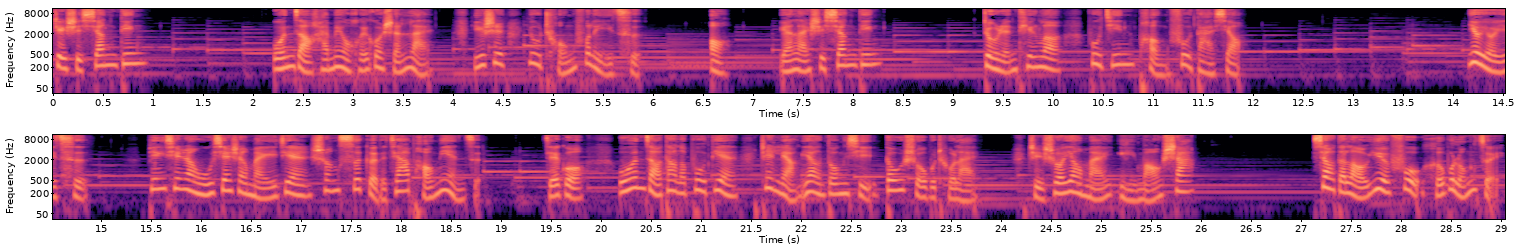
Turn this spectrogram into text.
这是香丁。”吴文藻还没有回过神来，于是又重复了一次：“哦，原来是香丁。”众人听了不禁捧腹大笑。又有一次，冰心让吴先生买一件双丝葛的夹袍面子，结果吴文藻到了布店，这两样东西都说不出来，只说要买羽毛纱，笑得老岳父合不拢嘴，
